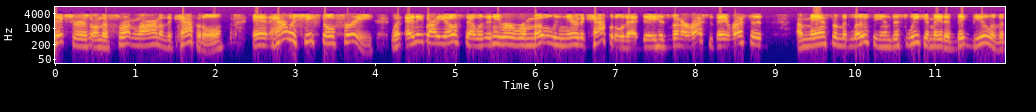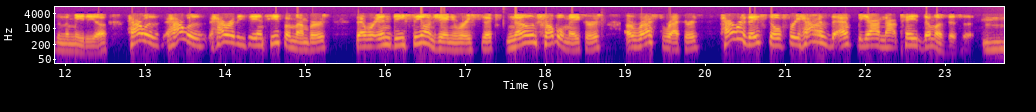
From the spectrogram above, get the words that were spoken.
Pictures on the front line of the Capitol, and how is she still free when anybody else that was anywhere remotely near the Capitol that day has been arrested? They arrested a man from Midlothian this week and made a big deal of it in the media. How is how is how are these Antifa members that were in D.C. on January 6th, known troublemakers, arrest records? How are they still free? How has the FBI not paid them a visit? Mm-hmm.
